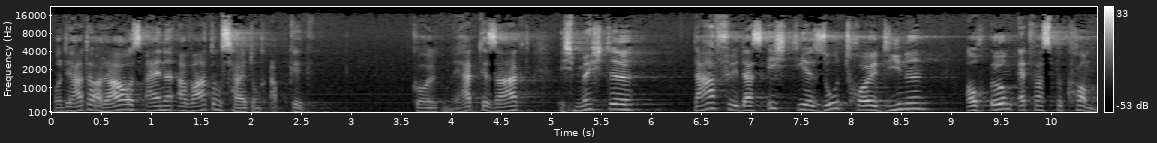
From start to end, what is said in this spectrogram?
Und er hatte daraus eine Erwartungshaltung abge gegolten. Er hat gesagt, ich möchte dafür, dass ich dir so treu diene, auch irgendetwas bekommen.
